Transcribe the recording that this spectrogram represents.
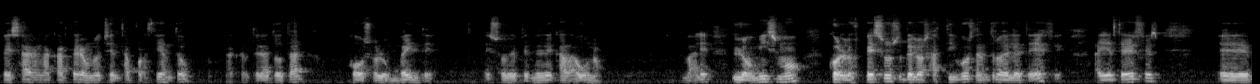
pesar en la cartera un 80%, la cartera total, o solo un 20%. Eso depende de cada uno. ¿Vale? Lo mismo con los pesos de los activos dentro del ETF. Hay ETFs eh,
